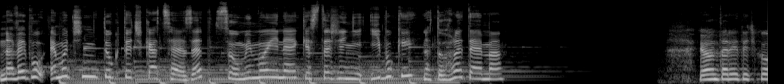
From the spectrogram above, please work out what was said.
Na webu emočnítuk.cz jsou mimo jiné ke stažení e-booky na tohle téma. Já vám tady teď uh,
